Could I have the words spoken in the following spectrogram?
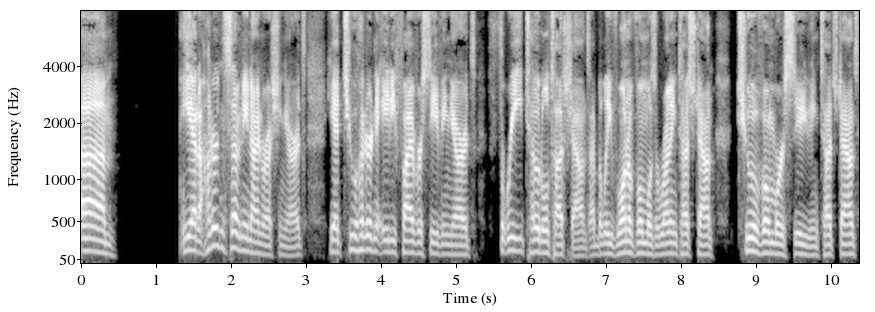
Um he had 179 rushing yards. He had 285 receiving yards, three total touchdowns. I believe one of them was a running touchdown, two of them were receiving touchdowns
